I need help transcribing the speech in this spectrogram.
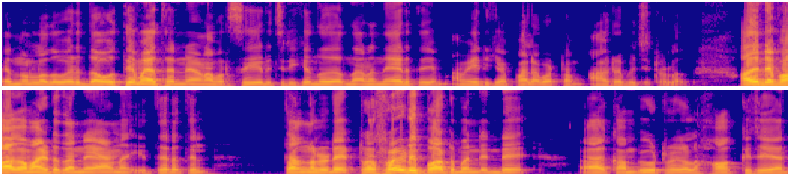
എന്നുള്ളത് ഒരു ദൗത്യമായി തന്നെയാണ് അവർ സ്വീകരിച്ചിരിക്കുന്നത് എന്നാണ് നേരത്തെയും അമേരിക്ക പലവട്ടം ആരോപിച്ചിട്ടുള്ളത്. അതിന്റെ ഭാഗമായിട്ട് തന്നെയാണ് ഇത്തരത്തിൽ തങ്ങളുടെ ട്രഷറി ഡിപ്പാർട്ട്മെന്റിന്റെ കമ്പ്യൂട്ടറുകൾ ഹാക്ക് ചെയ്യാൻ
